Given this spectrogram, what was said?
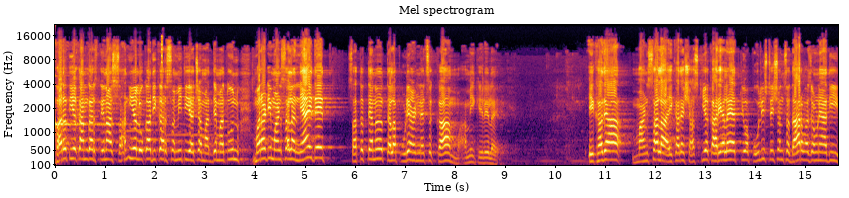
भारतीय कामगार सेना स्थानीय लोकाधिकार समिती याच्या माध्यमातून मराठी माणसाला न्याय देत सातत्यानं त्याला पुढे आणण्याचं काम आम्ही केलेलं आहे. एखाद्या माणसाला एखाद्या शासकीय कार्यालयात किंवा पोलीस स्टेशनचं दार वाजवण्याआधी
